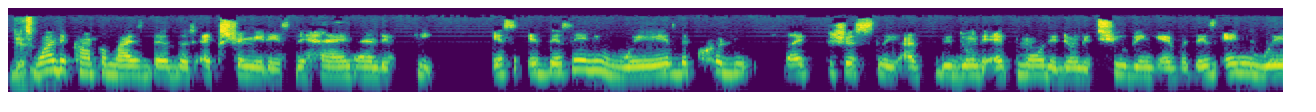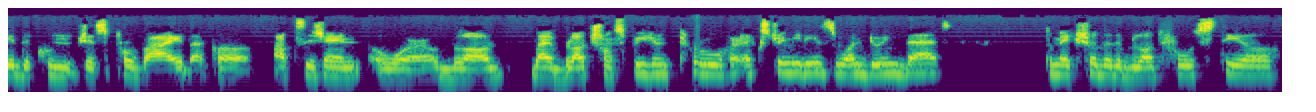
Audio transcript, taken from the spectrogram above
Yes. When they compromise the, the extremities, the hand and the feet, is if there's any way they could like just like uh, they're doing the ECMO, they're doing the tubing, everything. Is any way they could just provide like a oxygen or blood by blood transfusion through her extremities while doing that to make sure that the blood flow still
